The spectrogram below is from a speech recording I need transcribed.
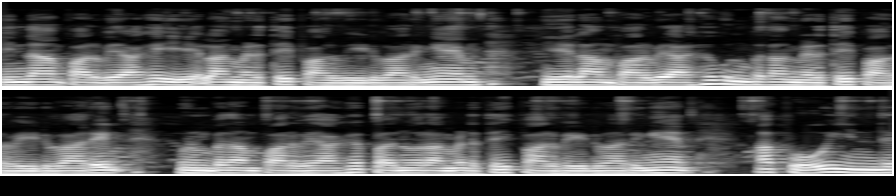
ஐந்தாம் பார்வையாக ஏழாம் இடத்தை பார்வையிடுவாருங்க. ஏழாம் பார்வையாக ஒன்பதாம் இடத்தை பார்வையிடுவார். ஒன்பதாம் பார்வையாக பதினோராம் இடத்தை பார்வையிடுவாருங்க. அப்போது இந்த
